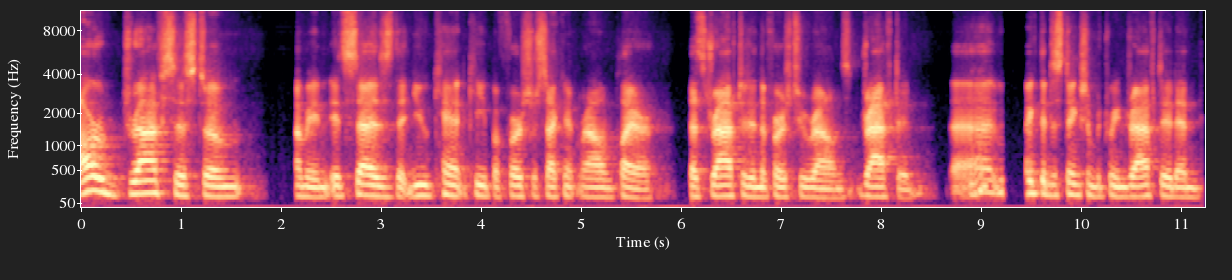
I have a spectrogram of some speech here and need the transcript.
our draft system, I mean, it says that you can't keep a first or second round player that's drafted in the first two rounds. Drafted, uh, make the distinction between drafted and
